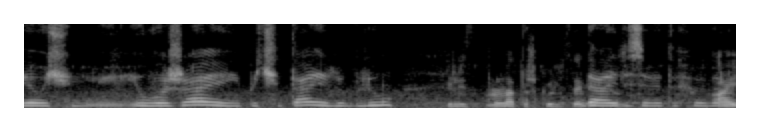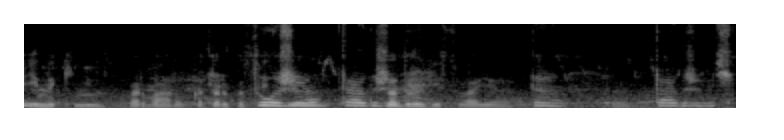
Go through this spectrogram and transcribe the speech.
Я очень и уважаю, и почитаю, и люблю. Елиз... Матушку Елизавету? Да, Елизавету Федоровну. А инокиню Варвару, которую посвятила? Тоже, так же. За други своя? Да, да. также очень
